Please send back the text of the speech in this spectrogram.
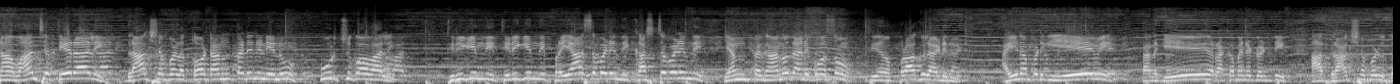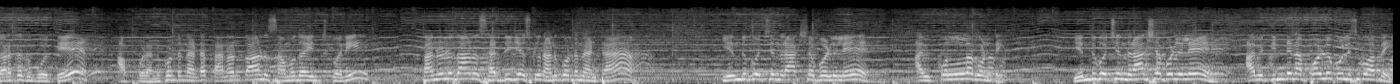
నా వాంఛ తీరాలి. ద్రాక్ష పళ్ళ తోట అంతటిని నేను కూర్చుకోవాలి. తిరిగింది తిరిగింది ప్రయాసపడింది కష్టపడింది ఎంతగానో దానికోసం ప్రాగులాడింది. అయినప్పటికీ ఏమి తనకి ఏ రకమైనటువంటి ఆ ద్రాక్ష పళ్ళు దొరకకపోతే అప్పుడు అనుకుంటుందంట తనను తాను సముదాయించుకొని తనను తాను సర్ది చేసుకుని అనుకుంటుందంట ఎందుకు వచ్చిన ద్రాక్ష పళ్ళులే అవి పుల్లగా ఉంటాయి ఎందుకు వచ్చిన ద్రాక్ష పళ్ళులే అవి తిండిన పళ్ళు పులిసిపోతాయి.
